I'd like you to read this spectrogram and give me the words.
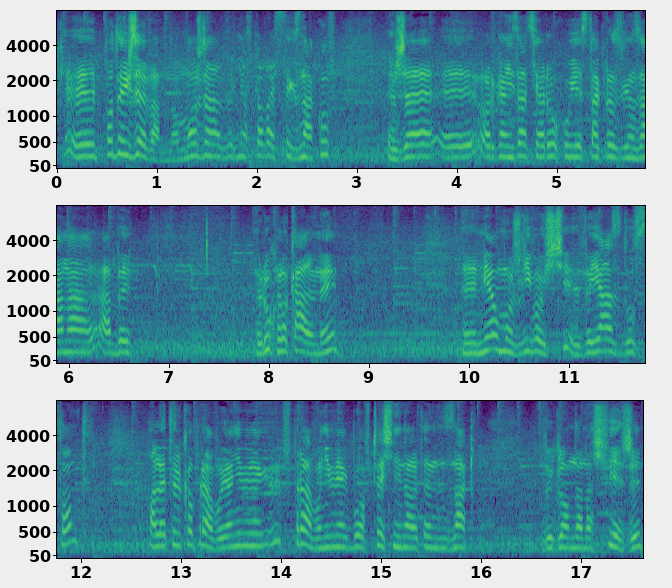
Tak e, podejrzewam, no, można wywnioskować z tych znaków, że e, organizacja ruchu jest tak rozwiązana, aby ruch lokalny e, miał możliwość wyjazdu stąd, ale tylko prawo. Ja nie wiem jak, w prawo, nie wiem jak było wcześniej, no, ale ten znak wygląda na świeży.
